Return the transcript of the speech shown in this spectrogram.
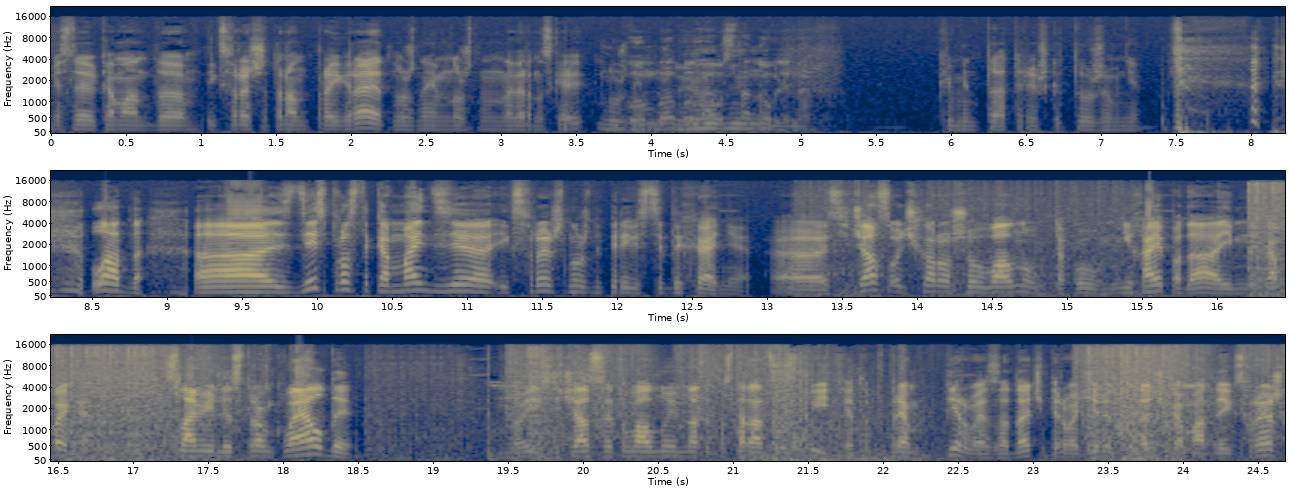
если команда X-Fresh этот раунд проиграет, нужно им, нужно, наверное, скорее... Нужно Бомба нужно... была установлена. Комментаторишка тоже мне. Ладно, а, здесь просто команде X-Fresh нужно перевести дыхание. А, сейчас очень хорошую волну, такую не хайпа, да, а именно камбэка, словили Strong Wild'ы. Но и сейчас эту волну им надо постараться сбить. Это прям первая задача, первоочередная задача команды X-Fresh.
